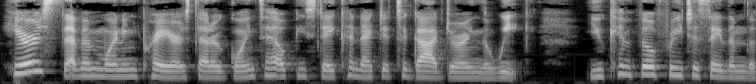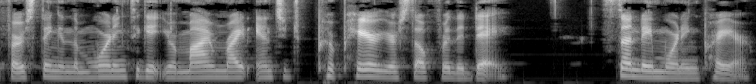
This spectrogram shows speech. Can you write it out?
Here are seven morning prayers that are going to help you stay connected to God during the week. You can feel free to say them the first thing in the morning to get your mind right and to prepare yourself for the day. Sunday morning prayer.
